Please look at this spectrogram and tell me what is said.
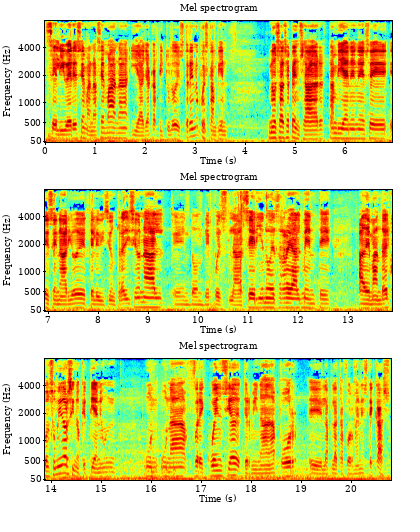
se libere semana a semana y haya capítulo de estreno, pues también nos hace pensar también en ese escenario de televisión tradicional en donde pues la serie no es realmente a demanda del consumidor sino que tiene una frecuencia determinada por eh, la plataforma en este caso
